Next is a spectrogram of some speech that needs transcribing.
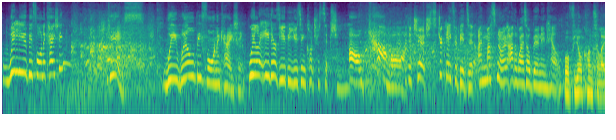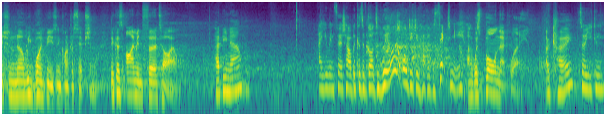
Will you be fornicating? Yes, we will be fornicating. Will either of you be using contraception? Oh, come on. The church strictly forbids it. I must know, otherwise I'll burn in hell. Well, for your consolation, no, we won't be using contraception because I'm infertile. Happy now? Are you infertile because of God's will, or did you have a vasectomy? I was born that way. Okay. So you can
